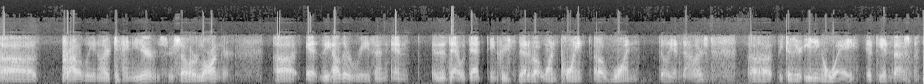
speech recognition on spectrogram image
uh, probably another ten years or so or longer. Uh, the other reason, and that that increased the debt about one point uh, one billion dollars uh, because they're eating away at the investment,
